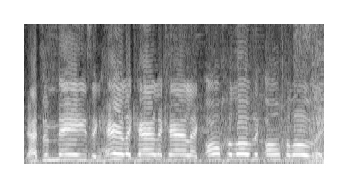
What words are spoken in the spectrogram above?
That's amazing. Heerlijk, heerlijk, heerlijk. Ongelooflijk, ongelooflijk.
